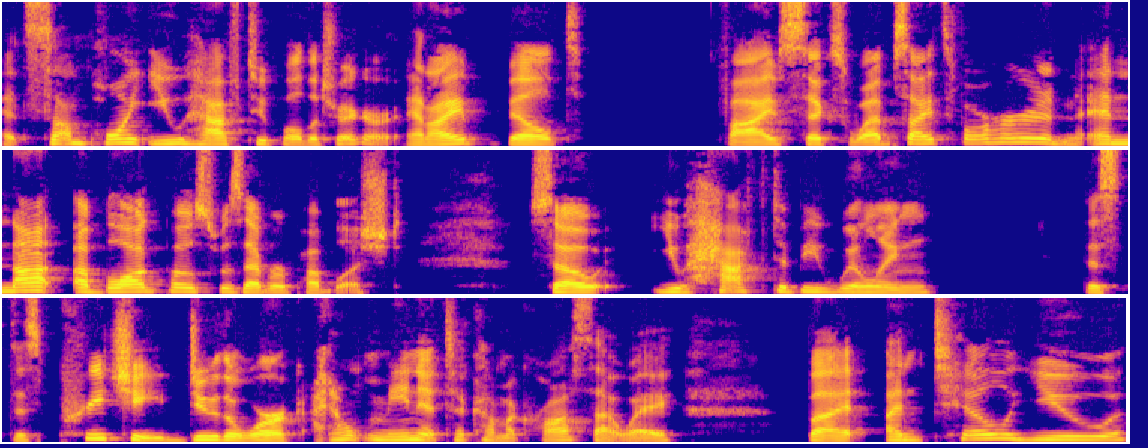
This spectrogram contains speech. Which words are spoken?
at some point you have to pull the trigger. And I built five, six websites for her, and, and not a blog post was ever published. So you have to be willing this this preachy do the work. I don't mean it to come across that way, but until you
